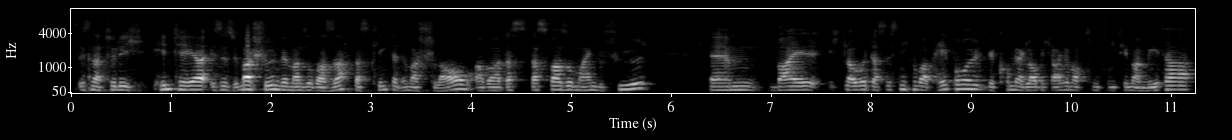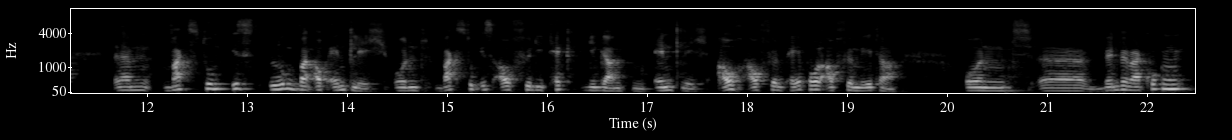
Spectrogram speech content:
Es ist natürlich, hinterher ist es immer schön, wenn man sowas sagt, das klingt dann immer schlau, aber das, das war so mein Gefühl ähm, weil ich glaube, das ist nicht nur bei PayPal, wir kommen ja, glaube ich, gleich noch zum, zum Thema Meta. Ähm, Wachstum ist irgendwann auch endlich und Wachstum ist auch für die Tech-Giganten endlich, auch, auch für ein PayPal, auch für Meta. Und äh, wenn wir mal gucken,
